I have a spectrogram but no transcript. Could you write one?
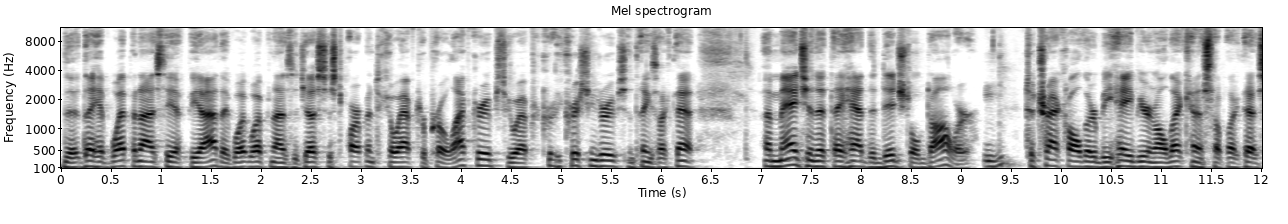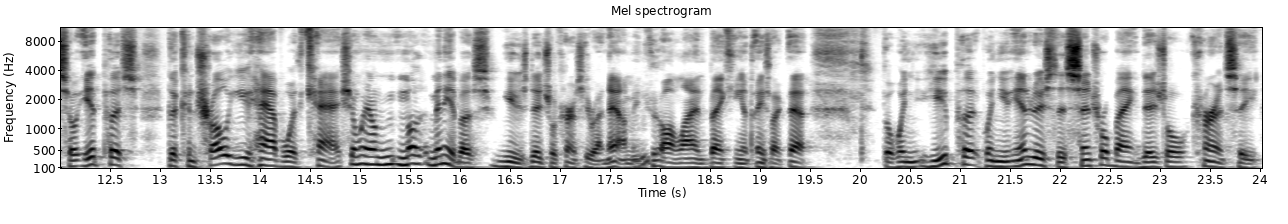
The, they have weaponized the FBI. They've weaponized the Justice Department to go after pro-life groups, to go after Christian groups, and things like that. Imagine that they had the digital dollar mm-hmm. to track all their behavior and all that kind of stuff like that. So it puts the control you have with cash, and we, mo- many of us use digital currency right now. I mean, mm-hmm. online banking and things like that. But when you put when you introduce this central bank digital currency,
